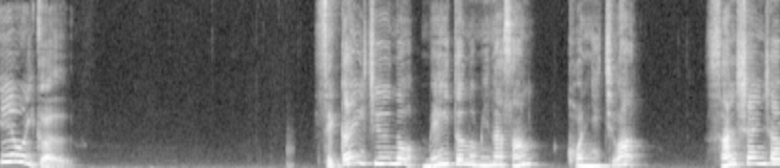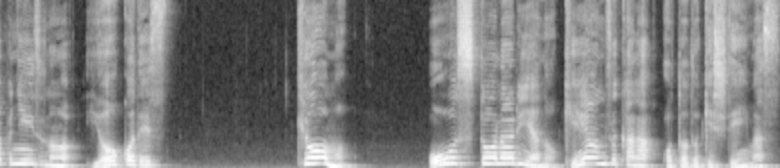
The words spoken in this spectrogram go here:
Here we go! 世界中のメイトの皆さん、こんにちは。サンシャインジャパニーズのようこです。今日もオーストラリアのケアンズからお届けしています。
